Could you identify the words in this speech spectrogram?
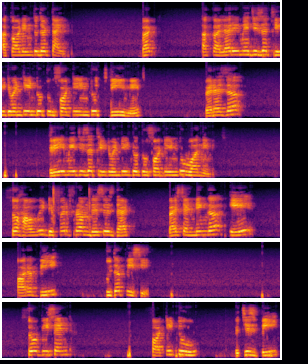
according to the type but a color image is a 320 into 240 into 3 image whereas a gray image is a 320 into 240 into 1 image. So how we differ from this is that by sending a A or a B to the PC so we send 42 which is B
